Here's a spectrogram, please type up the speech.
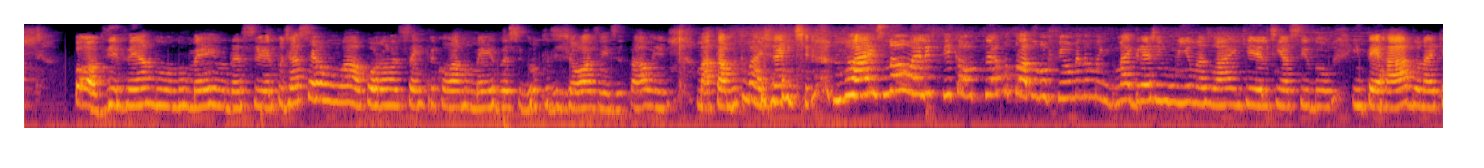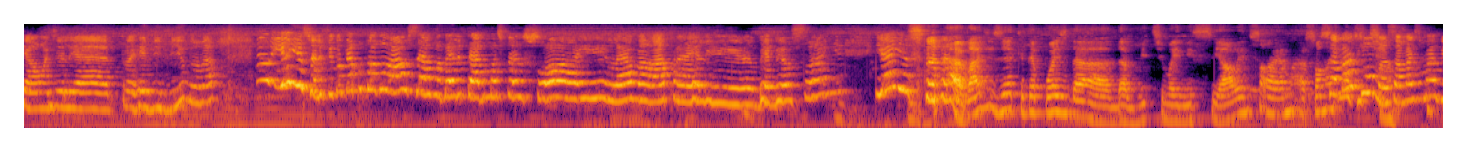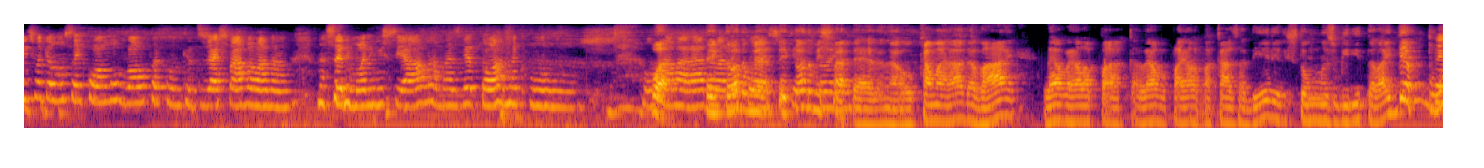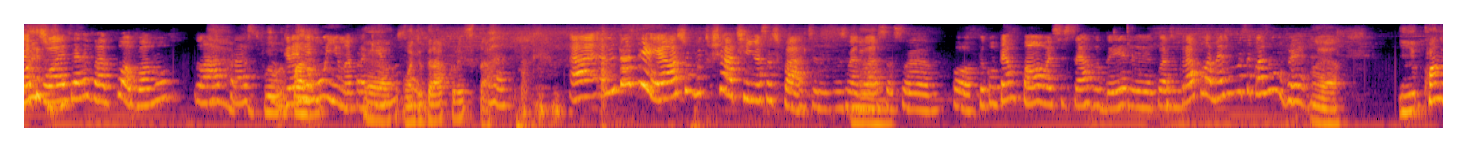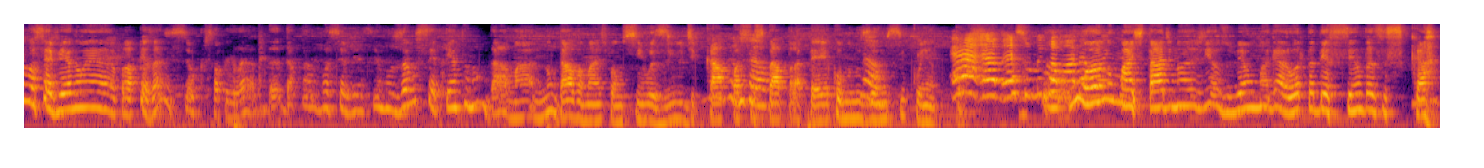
pô, vivendo no meio desse. Ele podia ser um ah, o coroa excêntrico lá no meio desse grupo de jovens e tal, e matar muito mais gente, mas não, ele fica o tempo todo no filme numa, numa igreja em ruínas lá em que ele tinha sido enterrado, né? Que é onde ele é revivido, né? E é isso, ele fica o tempo todo lá, o servo dele pega umas pessoas e leva lá pra ele beber o sangue. E é isso. É, vai dizer que depois da, da vítima inicial ele só é uma, só mais, Só mais vítima. uma, só mais uma vítima que eu não sei como volta com que tu já estava lá na, na cerimônia inicial, né, mas retorna com, com Pô, o camarada Tem toda uma, tem toda uma estratégia, né? O camarada vai, leva ela para leva para ela para casa dele, eles tomam umas biritas lá e depois, Depois ele vai, pô, vamos lá pra Vamos igreja para- em ruína, pra quem é, não sabe. onde o Drácula está. Ah, então assim, eu acho muito chatinho essas partes, esses negócios, essa. Pô, fica um tempão esse servo dele, quase o Drácula mesmo você quase não vê. É. E quando você vê, não é. Apesar de ser o Christopher Lee, dá, dá pra você ver assim, nos anos 70 não, dá, não dava mais pra um senhorzinho de capa Não. assustar a plateia como nos Não. anos 50. É, é, isso me Um, incomoda um ano muito. mais tarde nós íamos ver uma garota descendo as escadas.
